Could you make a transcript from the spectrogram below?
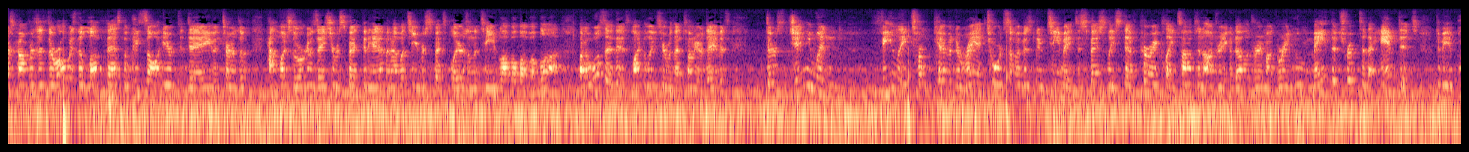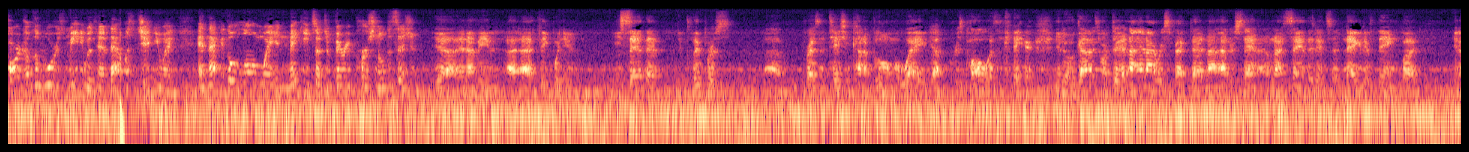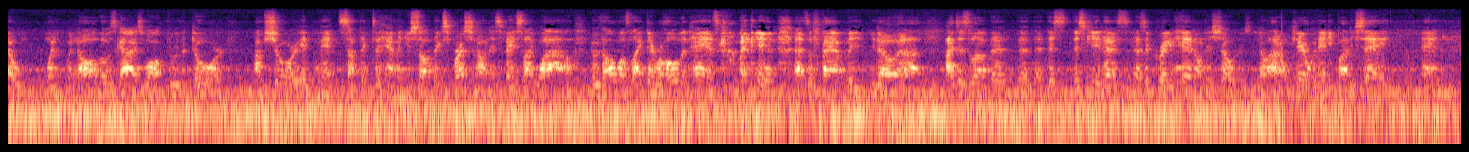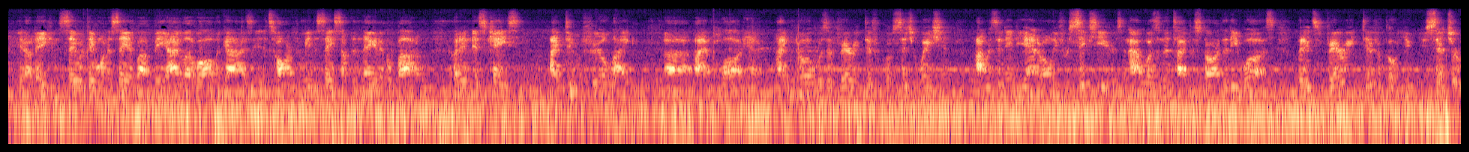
press conferences, they're always the love fest that we saw here today in terms of how much the organization respected him and how much he respects players on the team, blah, blah, blah, blah, blah. But I will say this Michael Eaves here with Antonio Davis. There's genuine feelings from Kevin Durant towards some of his new teammates, especially Steph Curry, Klay Thompson, Andre Iguodala, Draymond Green, who made the trip to the Hamptons to be a part of the Warriors meeting with him. That was genuine, and that could go a long way in making such a very personal decision. Yeah, and I mean, I, I think when you he said that the Clippers uh, presentation kind of blew him away. Yeah. Chris Paul wasn't there. You know, guys weren't there, and I, and I respect that, and I understand it. I'm not saying that it's a negative thing, but you know, when when all those guys walked through the door, I'm sure it meant something to him, and you saw the expression on his face, like wow. It was almost like they were holding hands coming in as a family. You know, uh, I just love that, that, that this this kid has has a great head on his shoulders. You know, I don't care what anybody say and they can say what they want to say about me. I love all the guys. It's hard for me to say something negative about them, but in this case, I do feel like uh, I applaud him. I know it was a very difficult situation. I was in Indiana only for six years, and I wasn't the type of star that he was. But it's very difficult. You you set your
